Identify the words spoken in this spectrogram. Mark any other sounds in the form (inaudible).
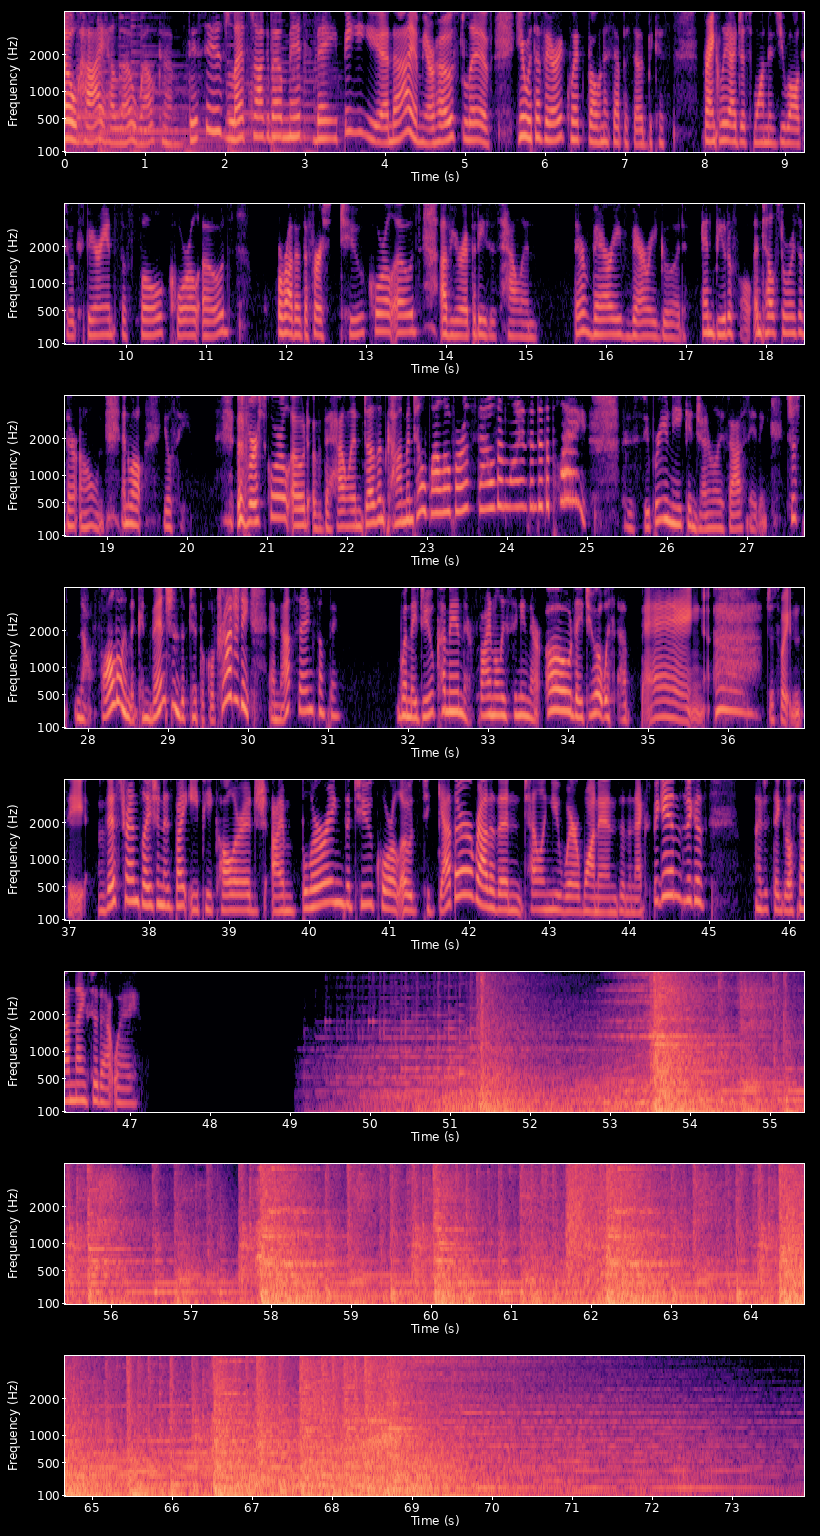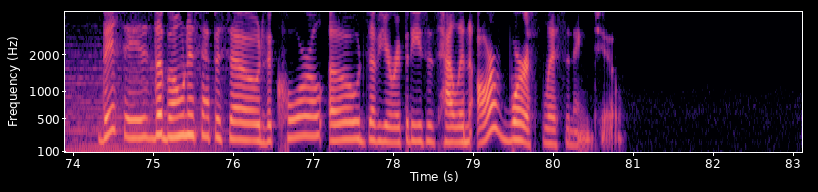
Oh, hi, hello, welcome. This is Let's Talk About Myths, baby, and I am your host, Liv, here with a very quick bonus episode because, frankly, I just wanted you all to experience the full choral odes, or rather, the first two choral odes of Euripides' Helen. They're very, very good and beautiful and tell stories of their own, and well, you'll see. (laughs) The first choral ode of the Helen doesn't come until well over a thousand lines into the play. This is super unique and generally fascinating. It's just not following the conventions of typical tragedy, and not saying something. When they do come in, they're finally singing their ode. They do it with a bang. (gasps) Just wait and see. This translation is by E.P. Coleridge. I'm blurring the two choral odes together rather than telling you where one ends and the next begins because I just think it'll sound nicer that way. This is the bonus episode. The choral odes of Euripides' Helen are worth listening to.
